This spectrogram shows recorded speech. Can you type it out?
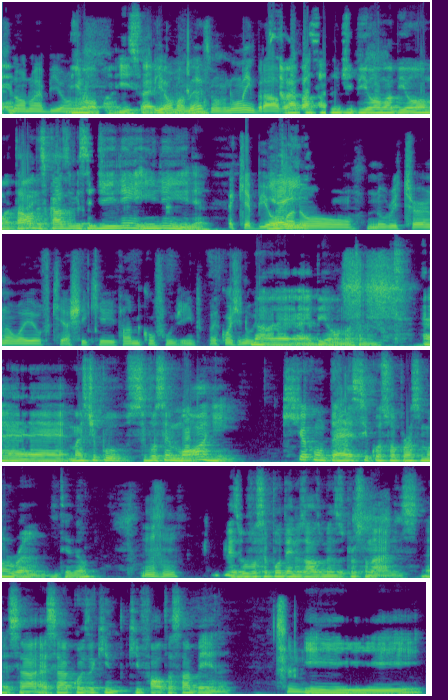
É, Não, não é bioma. Bioma, isso, É é, bioma mesmo? Eu não Você lembrava. vai passando de bioma a bioma e tal. Nesse caso vai ser de ilha em ilha ilha. É que é bioma aí- no, no Returnal, aí eu fiquei, achei que tava me confundindo. Mas continue. Não, é, é bioma também. É, mas, tipo, se você morre, o que, que acontece com a sua próxima run, entendeu? Uhum. Mesmo você podendo usar os mesmos personagens. Essa, essa é a coisa que, que falta saber, né? Sim. E,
